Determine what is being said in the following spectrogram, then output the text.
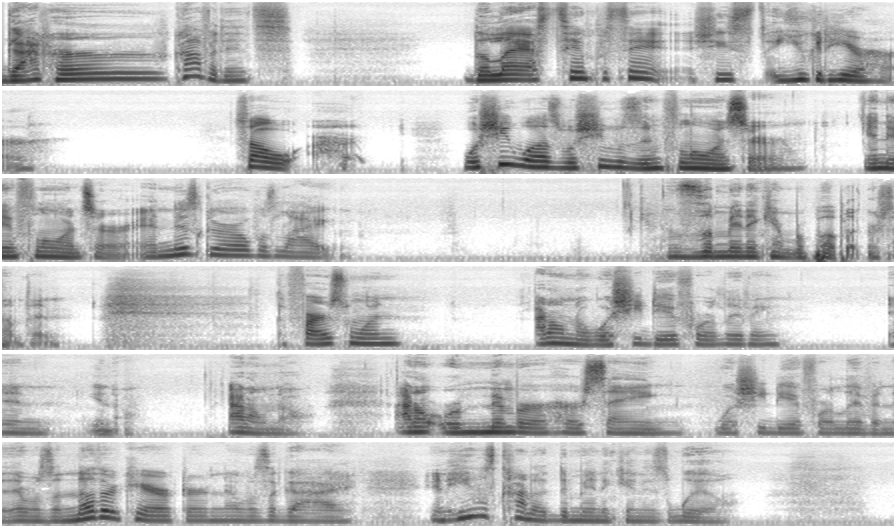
got her confidence, the last 10% she's you could hear her so her, what she was was she was influencer an influencer. And this girl was like Dominican Republic or something. The first one, I don't know what she did for a living. And, you know, I don't know. I don't remember her saying what she did for a living. There was another character and there was a guy and he was kind of Dominican as well.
